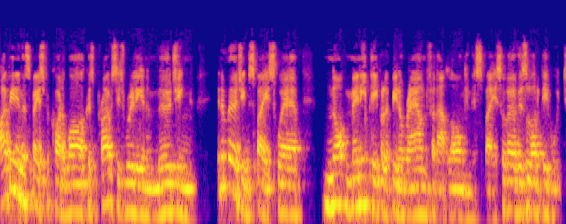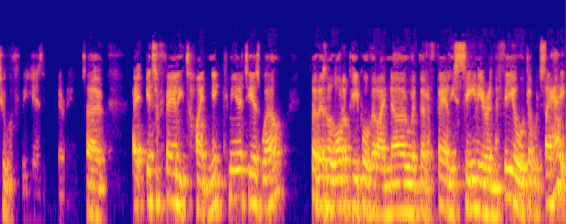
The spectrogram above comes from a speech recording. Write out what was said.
I've been in the space for quite a while because privacy is really an emerging, an emerging space where not many people have been around for that long in this space, although there's a lot of people with two or three years experience. So it's a fairly tight knit community as well. So there's a lot of people that I know that are fairly senior in the field that would say, hey,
